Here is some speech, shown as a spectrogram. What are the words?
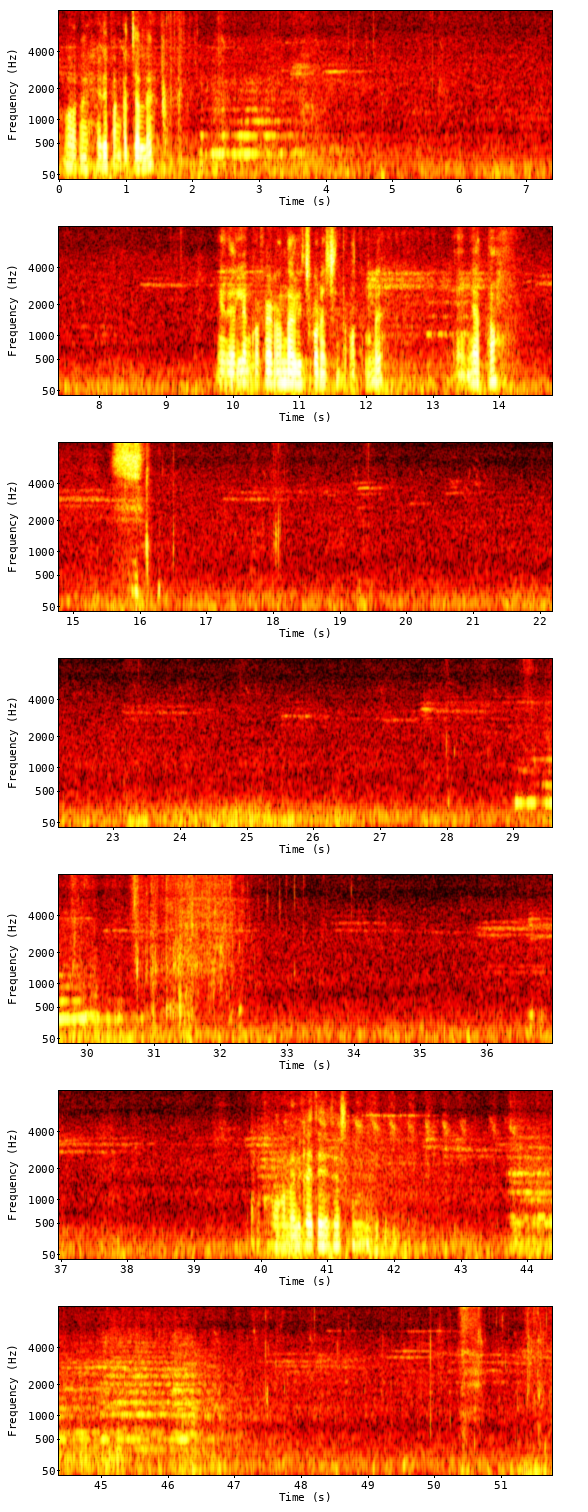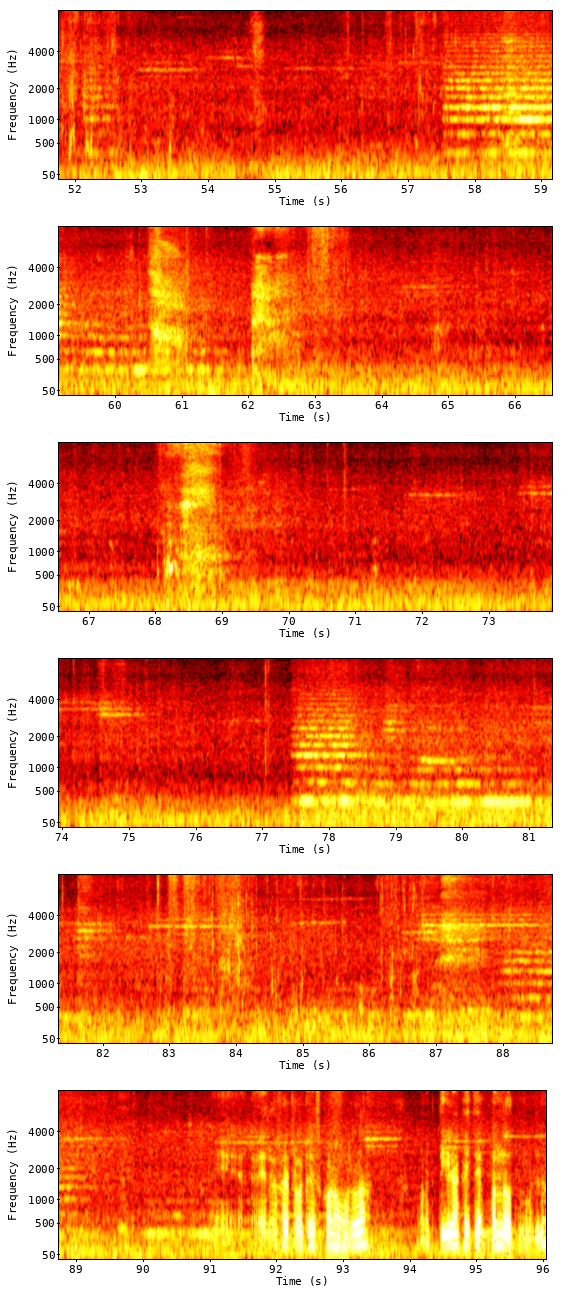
ఓరే, ఇది పంకజ్ జల్లే. ఇది వెళ్ళి ఇంకో ఫెడరం తగిలించుకొని వచ్చింది పోతుంది ఏం చేస్తాం? ఒక మెలిక అయితే వేసేసుకుంది. వేరే ఫెడరల్కి వేసుకోవడం వల్ల మనకు తీరాకైతే ఇబ్బంది అవుతుంది మళ్ళీ.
